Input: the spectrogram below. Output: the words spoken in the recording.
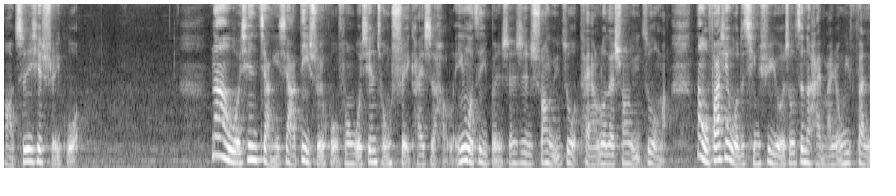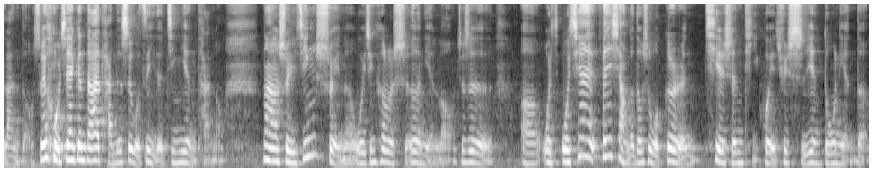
啊，吃一些水果。那我先讲一下地水火风，我先从水开始好了，因为我自己本身是双鱼座，太阳落在双鱼座嘛。那我发现我的情绪有的时候真的还蛮容易泛滥的，所以我现在跟大家谈的是我自己的经验谈哦。那水晶水呢，我已经喝了十二年了，就是呃，我我现在分享的都是我个人切身体会去实验多年的。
